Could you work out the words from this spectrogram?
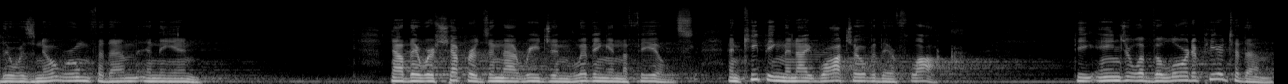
there was no room for them in the inn. Now there were shepherds in that region living in the fields and keeping the night watch over their flock. The angel of the Lord appeared to them,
